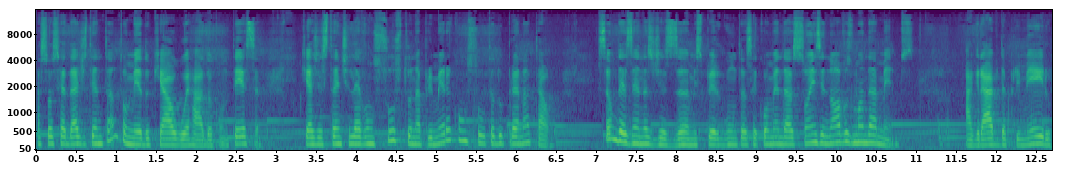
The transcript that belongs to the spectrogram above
A sociedade tem tanto medo que algo errado aconteça que a gestante leva um susto na primeira consulta do pré-natal. São dezenas de exames, perguntas, recomendações e novos mandamentos. A grávida, primeiro,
